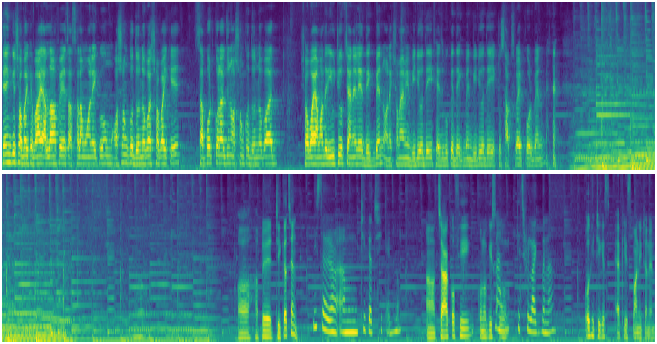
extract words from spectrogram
থ্যাংক ইউ সবাইকে ভাই আল্লাহ হাফেজ আসসালামু আলাইকুম অসংখ্য ধন্যবাদ সবাইকে। সাপোর্ট করার জন্য অসংখ্য ধন্যবাদ। সবাই আমাদের ইউটিউব চ্যানেলে দেখবেন। অনেক সময় আমি ভিডিও দিই ফেসবুকে দেখবেন ভিডিও দিই একটু সাবস্ক্রাইব করবেন। আপনি ঠিক আছেন? জি স্যার আমি ঠিক আছি আহ, চা কফি কোনো কিছু? কিছু লাগবে না। ওকে ঠিক আছে অ্যাটলিস্ট পানিটা নেন।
